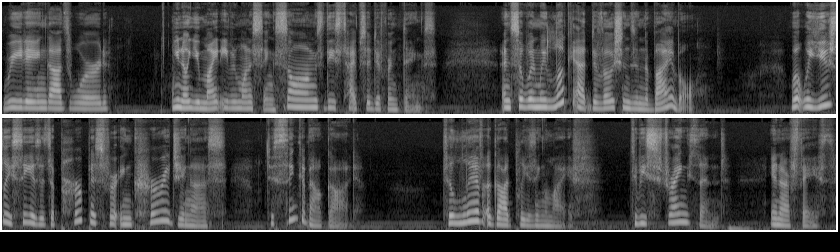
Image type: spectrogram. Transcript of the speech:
reading God's Word. You know, you might even want to sing songs, these types of different things. And so when we look at devotions in the Bible, what we usually see is it's a purpose for encouraging us to think about God, to live a God pleasing life, to be strengthened in our faith.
